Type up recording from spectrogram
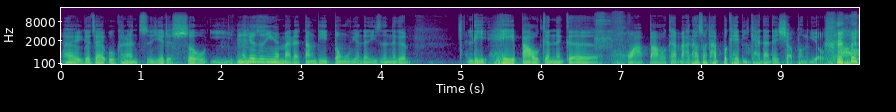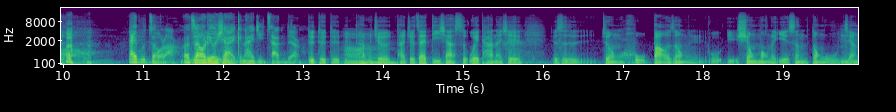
还有一个在乌克兰职业的兽医，他就是因为买了当地动物园的一只那个。立黑豹跟那个花豹干嘛？他说他不可以离开他的小朋友，带不走了，那只好留下来跟他一起站这样。对对对对，他们就他就在地下室喂他那些。就是这种虎豹这种凶猛的野生动物这样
